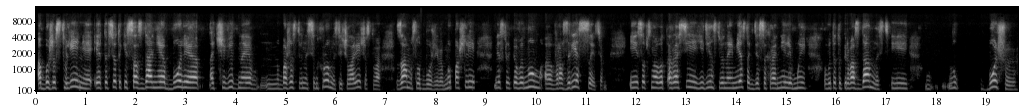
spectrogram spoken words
обожествление, это все-таки создание более очевидной божественной синхронности человечества, замысла Божьего. Мы пошли несколько в ином, а, в разрез с этим. И, собственно, вот Россия единственное место, где сохранили мы вот эту первозданность и ну, большую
